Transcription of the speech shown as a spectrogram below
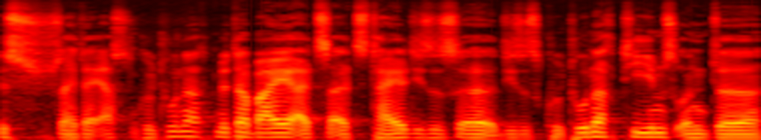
ist seit der ersten Kulturnacht mit dabei als, als Teil dieses, äh, dieses Kulturnachtteams und äh,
